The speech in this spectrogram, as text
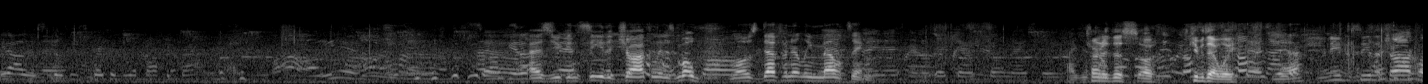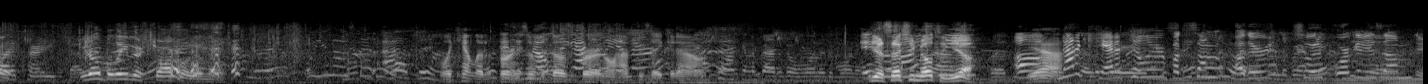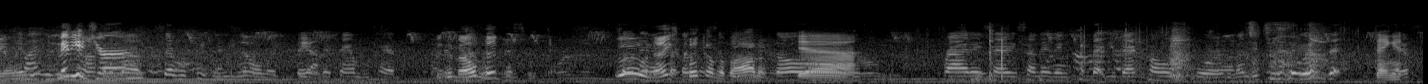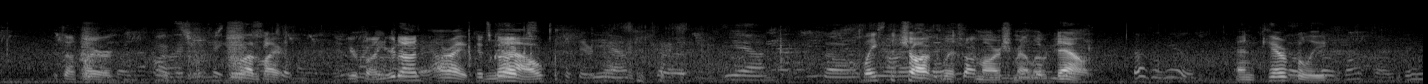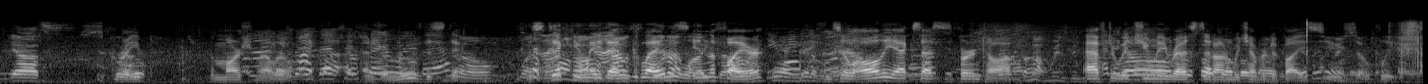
As you can see, the chocolate is mo- most definitely melting. Turn it this. Uh, keep it that way. Yeah. We need to see the chocolate. We don't believe there's chocolate in there. Well, I can't let it burn, so if it does burn, I'll have to take it out. Talking about it on one of the morning. Yeah, it's actually melting. Yeah. Um, Yeah. Not a caterpillar, but some other sort of organism. Maybe a germ. Several people we know, like their families had Is it melted? this. Ooh, nice cook on the bottom. Yeah. Friday, Saturday, Sunday, then come back you back home for Monday, Tuesday, Wednesday. Dang it. It's on fire. It's Still on fire. You're fine. You're done. All right. It's now, Yeah. Yeah. So place the chocolate marshmallow down those are huge. and carefully Yes. scrape the marshmallow and remove the stick. No. The stick you may then cleanse in the fire until all the excess is burnt off, after which you may rest it on whichever device you so please.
